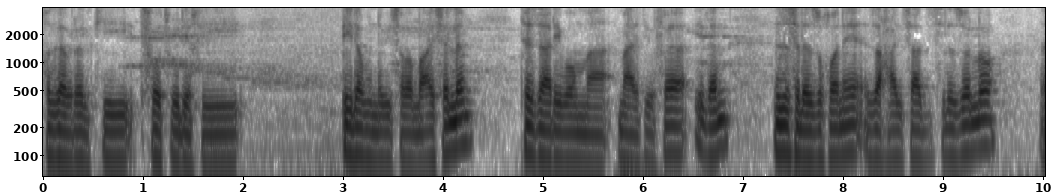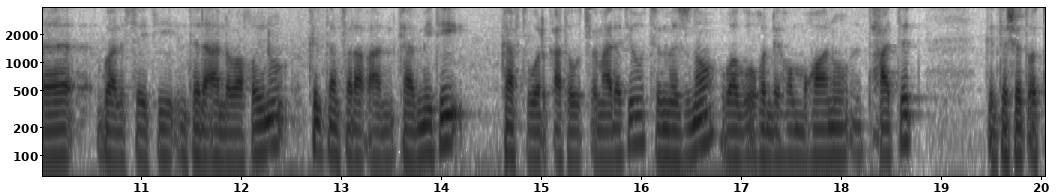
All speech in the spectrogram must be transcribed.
ኽገብረልኪ ትፈትዊ ዲኺ ኢሎም ነቢ صለ ላه ለ ሰለም ተዛሪቦማ ማለት እዩ ፈኢዘ እዚ ስለ ዝኾነ እዛ ሓዲሳት ስለ ዘሎ ጓል ሰይቲ እንተ ኣለዋ ኮይኑ ክልተን ፈረቓን ካብ ሚቲ ካብቲ ወርቃ ተውፅእ ማለት እዩ ትመዝኖ ዋግኡ ክንደይ ከም ምኳኑ ትሓትት ክንተሸጠቶ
